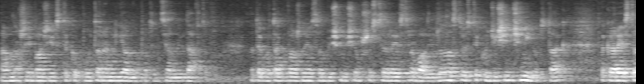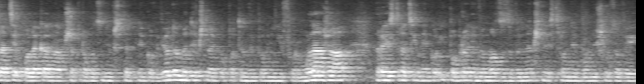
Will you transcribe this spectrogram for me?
a w naszej bazie jest tylko 1,5 miliona potencjalnych dawców. Dlatego tak ważne jest, abyśmy się wszyscy rejestrowali. Dla nas to jest tylko 10 minut, tak? Taka rejestracja polega na przeprowadzeniu wstępnego wywiadu medycznego, potem wypełnieniu formularza rejestracyjnego i pobraniu wymazu z wewnętrznej strony błony śluzowej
